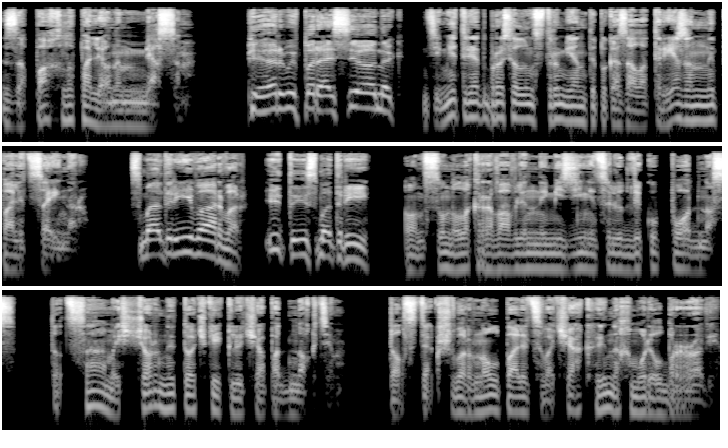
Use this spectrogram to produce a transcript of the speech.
Запахло паленым мясом. «Первый поросенок!» Дмитрий отбросил инструмент и показал отрезанный палец Эйнеру. «Смотри, варвар, и ты смотри!» Он сунул окровавленный мизинец Людвику под нос. Тот самый, с черной точкой ключа под ногтем. Толстяк швырнул палец в очаг и нахмурил брови.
